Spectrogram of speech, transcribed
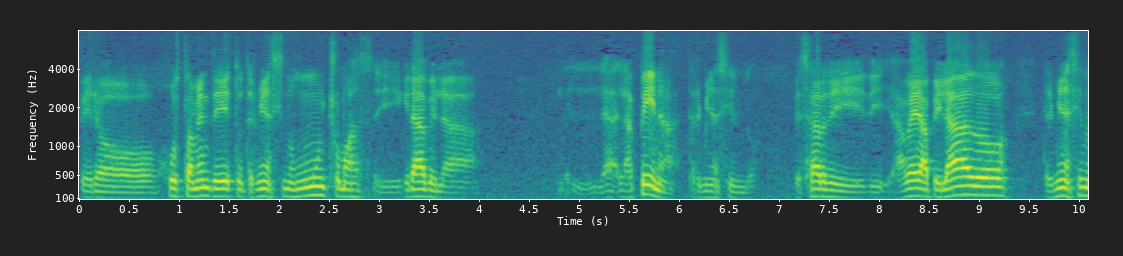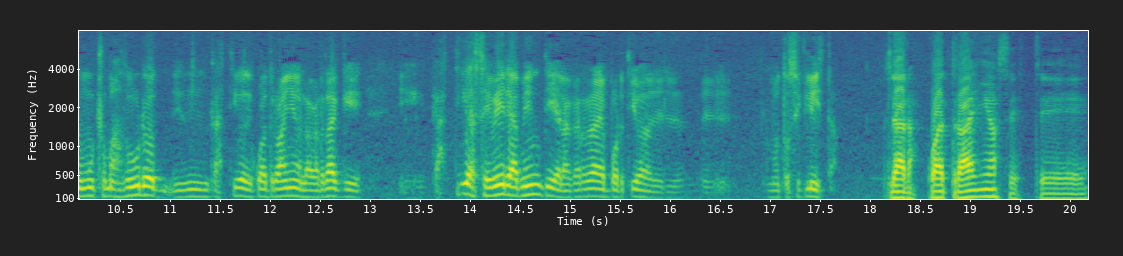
pero justamente esto termina siendo mucho más eh, grave la, la, pena, termina siendo. A pesar de, haber apelado, termina siendo mucho más duro, un castigo de cuatro años, la verdad que eh, castiga severamente a la carrera deportiva del, motociclista. Claro, cuatro años, este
